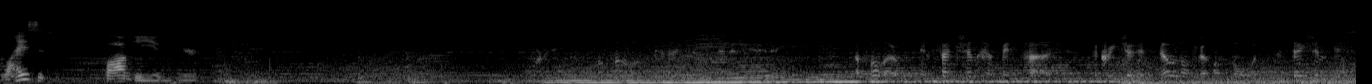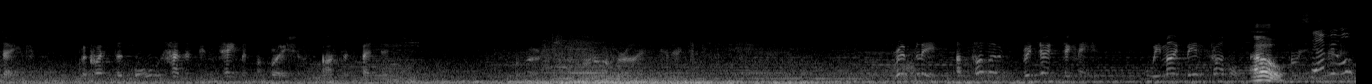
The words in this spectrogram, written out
Why is it foggy in here? Apollo, infection has been purged. The creature is no longer on board. The station is safe. Request that all hazard containment operations are suspended. Ripley, Apollo's rejecting me. We might be in trouble. Oh, Samuels?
